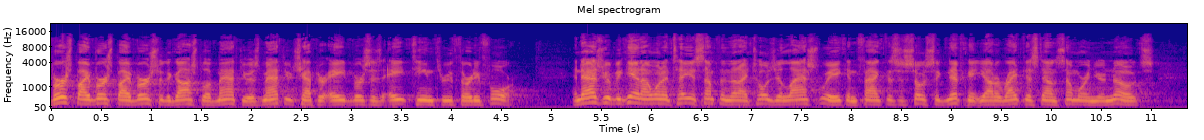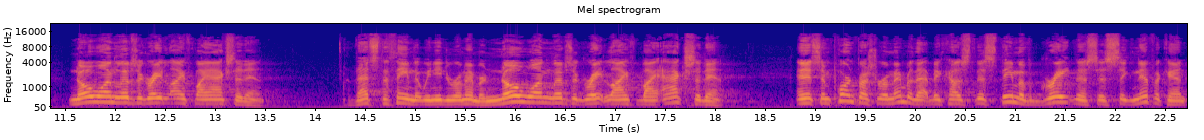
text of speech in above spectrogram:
verse by verse by verse through the Gospel of Matthew is Matthew chapter 8, verses 18 through 34. And as we begin, I want to tell you something that I told you last week. In fact, this is so significant, you ought to write this down somewhere in your notes. No one lives a great life by accident. That's the theme that we need to remember. No one lives a great life by accident. And it's important for us to remember that because this theme of greatness is significant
